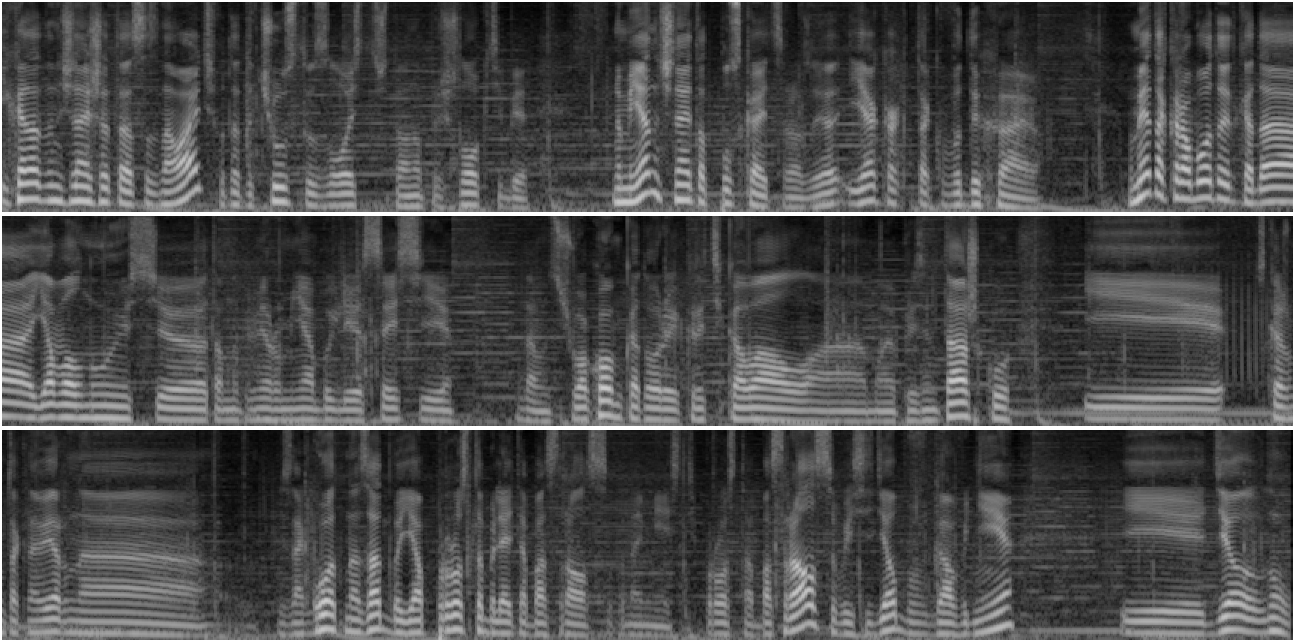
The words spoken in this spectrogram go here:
И когда ты начинаешь это осознавать, вот это чувство злости, что оно пришло к тебе, ну, меня начинает отпускать сразу. Я, я как так выдыхаю. У меня так работает, когда я волнуюсь, э, там, например, у меня были сессии там, с чуваком, который критиковал а, мою презентажку. И, скажем так, наверное, не знаю, год назад бы я просто, блядь, обосрался бы на месте. Просто обосрался бы и сидел бы в говне и делал, ну...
